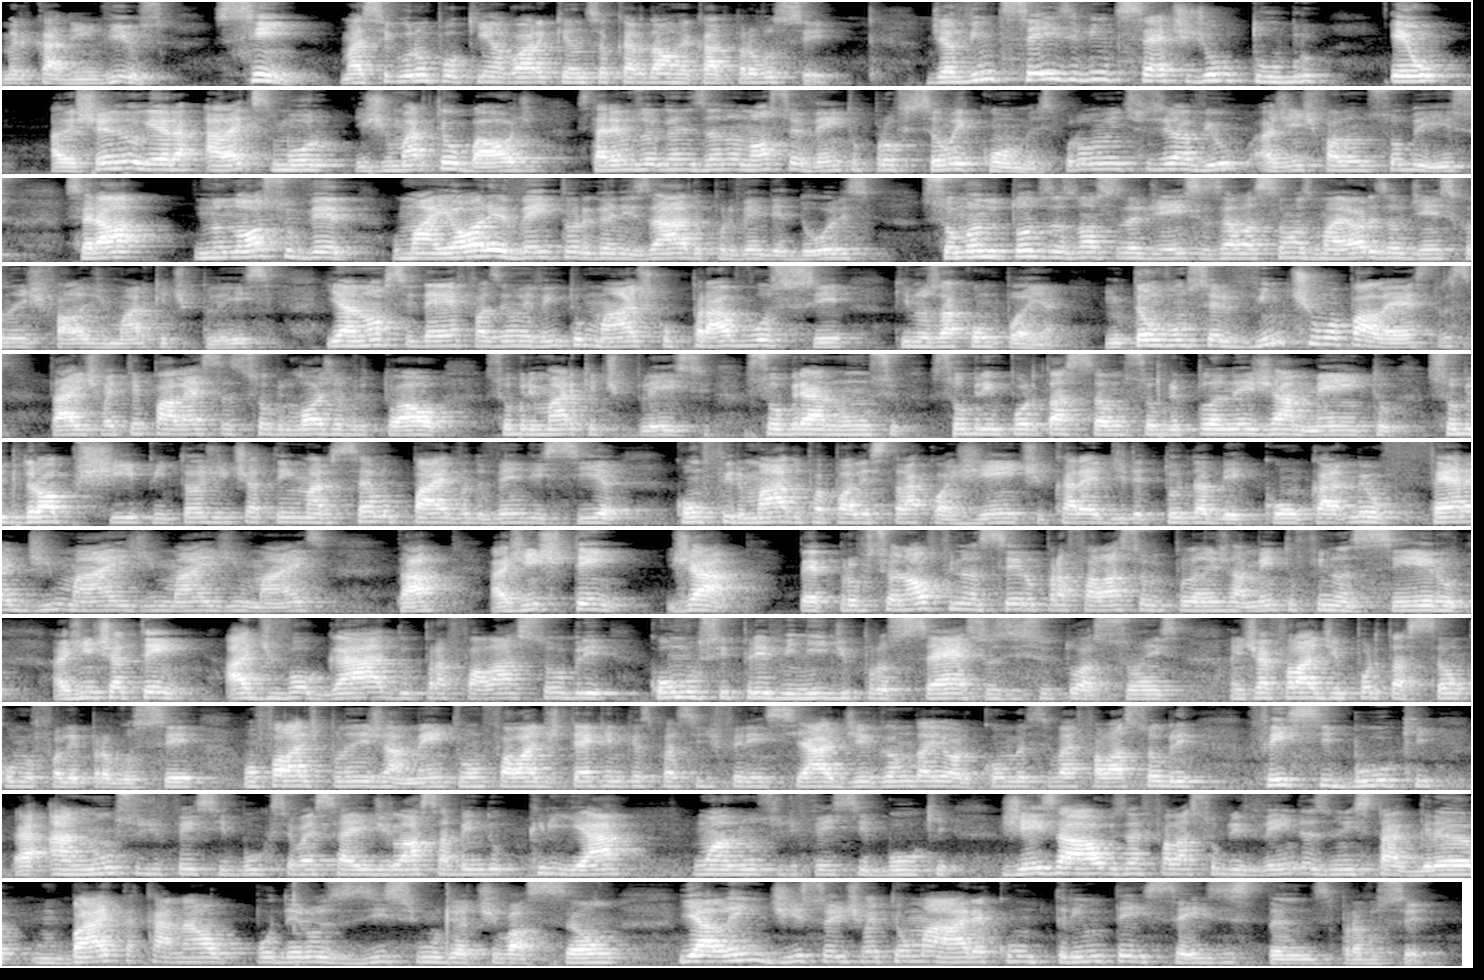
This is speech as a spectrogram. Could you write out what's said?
mercado em envios? Sim, mas segura um pouquinho agora que antes eu quero dar um recado para você. Dia 26 e 27 de outubro, eu Alexandre Nogueira, Alex Moro e Gilmar Teobaldi estaremos organizando o nosso evento Profissão E-Commerce. Provavelmente você já viu a gente falando sobre isso. Será, no nosso ver, o maior evento organizado por vendedores Somando todas as nossas audiências, elas são as maiores audiências quando a gente fala de marketplace. E a nossa ideia é fazer um evento mágico para você que nos acompanha. Então vão ser 21 palestras, tá? A gente vai ter palestras sobre loja virtual, sobre marketplace, sobre anúncio, sobre importação, sobre planejamento, sobre dropship. Então a gente já tem Marcelo Paiva do Vendecia confirmado para palestrar com a gente. O cara é diretor da Becom, o cara, meu, fera demais, demais, demais, tá? A gente tem já é, profissional financeiro para falar sobre planejamento financeiro. A gente já tem advogado para falar sobre como se prevenir de processos e situações. A gente vai falar de importação, como eu falei para você. Vamos falar de planejamento, vamos falar de técnicas para se diferenciar. Diegão da Your Commerce vai falar sobre Facebook, é, anúncio de Facebook. Você vai sair de lá sabendo criar um anúncio de Facebook. Geisa Alves vai falar sobre vendas no Instagram, um baita canal poderosíssimo de ativação. E além disso, a gente vai ter uma área com 36 stands para você.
